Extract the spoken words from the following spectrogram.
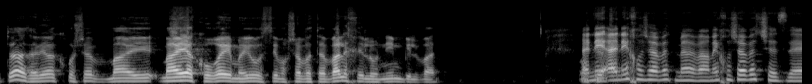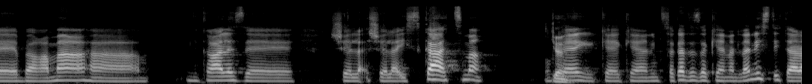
את יודעת, אני רק חושב, מה, מה היה קורה אם היו עושים עכשיו הטבה לחילונים בלבד? אני, אוקיי? אני חושבת מעבר, אני חושבת שזה ברמה, ה, נקרא לזה, של, של העסקה עצמה, כן. אוקיי? כי, כי אני מסתכלת על זה כנדל"ניסטית, על,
